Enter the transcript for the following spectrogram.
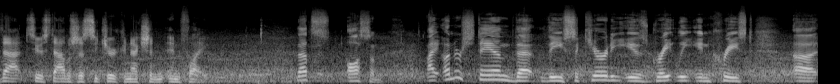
that to establish a secure connection in flight. That's awesome. I understand that the security is greatly increased uh,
